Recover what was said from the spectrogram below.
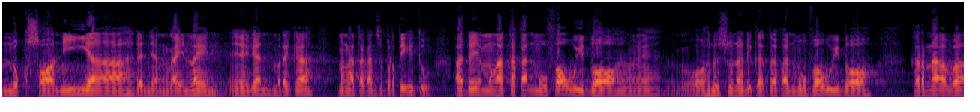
nuksoniyah dan yang lain-lain, ya kan? Mereka mengatakan seperti itu. Ada yang mengatakan mufawwidah, ya. ahlu sunnah dikatakan mufawwidah karena apa?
